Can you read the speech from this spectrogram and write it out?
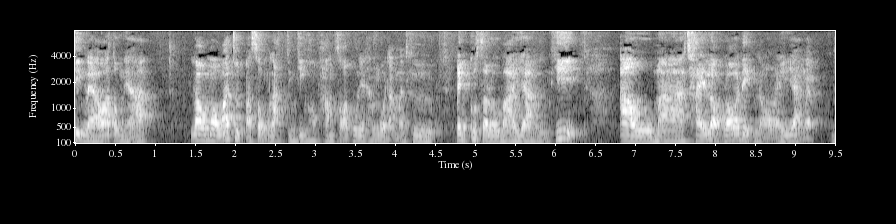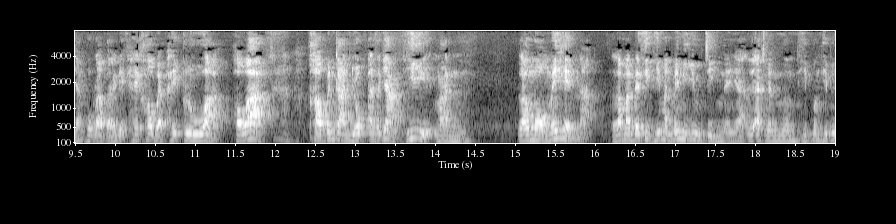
ริง ๆ แล้วอะตรงเนี้ยเรามองว่าจุดประสงค์หลักจริง ๆ ของคำสอนพวกนี้ทั้งหมดอะมันคือ เป็นกุศโลบายอย่างหนึ่งที่ เอามาใช้หลอกล่อเด็กน้อยอย่างแบบอย่างพวกเราตอนเด็กให้เข้าแบบให้กลัว เพราะว่าเขาเป็นการยกอะไรสักอย่างที่มันเรามองไม่เห็นอะแล้วมันเป็นสิ่งที่มันไม่มีอยู่จริงในเนี้ยหรืออาจจะเป็นเมืองทิพย์เมืองทิพย์จ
